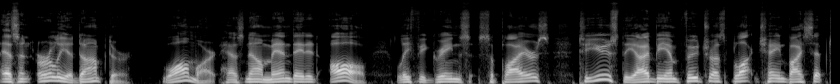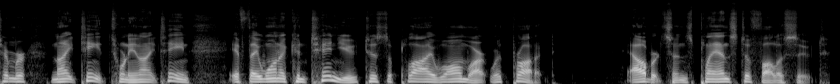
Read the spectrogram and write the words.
As an early adopter, Walmart has now mandated all leafy greens suppliers to use the IBM Food Trust blockchain by September 19, 2019, if they want to continue to supply Walmart with product. Albertsons plans to follow suit.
